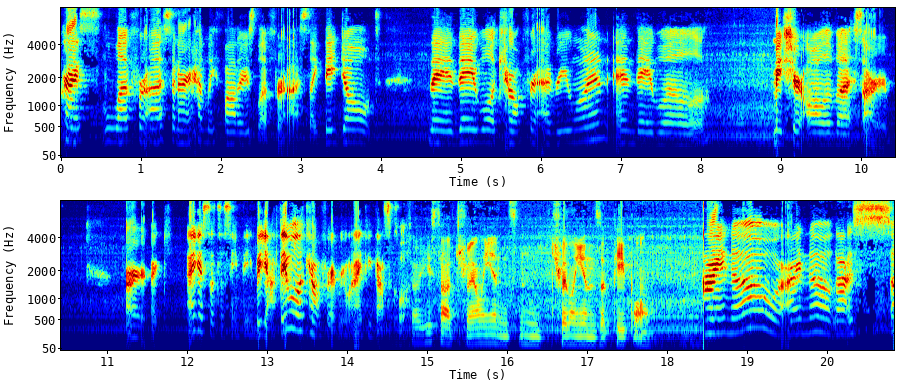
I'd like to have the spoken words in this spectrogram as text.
Christ's love for us and our heavenly Father's love for us. Like they don't, they they will account for everyone, and they will make sure all of us are are. I guess that's the same thing. But yeah, they will account for everyone. I think that's cool. So he saw trillions and trillions of people. I know, I know. That is so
